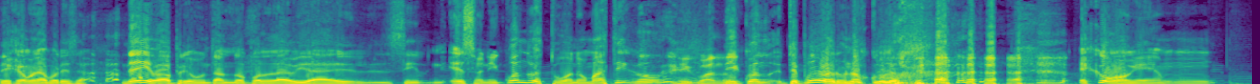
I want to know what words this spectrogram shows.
Dejémosla por esa. Nadie va preguntando por la vida. el- eso, ni cuándo estuvo onomástico, Ni cuándo. ni cuándo. ¿Te puedo dar un ósculo? es como que. mm,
